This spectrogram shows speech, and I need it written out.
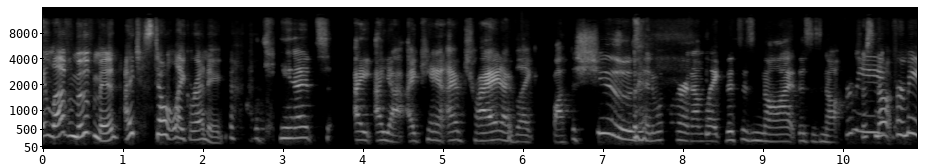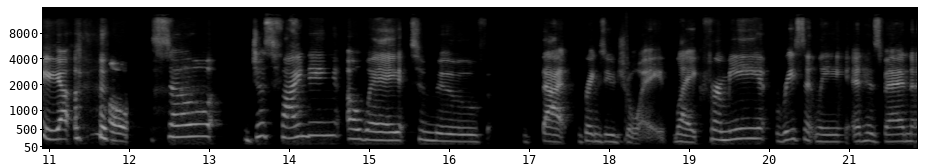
I love movement. I just don't like running. I can't I, I yeah, I can't. I've tried. I've like bought the shoes and whatever, and I'm like, this is not. This is not for me. Just not for me. Yeah. oh, so just finding a way to move that brings you joy. Like for me, recently, it has been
